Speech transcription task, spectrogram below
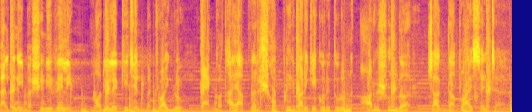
ব্যালকনি বা সিঁড়ির রেলিং মডিউলার কিচেন বা ড্রয়িং রুম এক কথায় আপনার স্বপ্নের বাড়িকে করে তুলুন আরও সুন্দর Chakdah ply centre.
